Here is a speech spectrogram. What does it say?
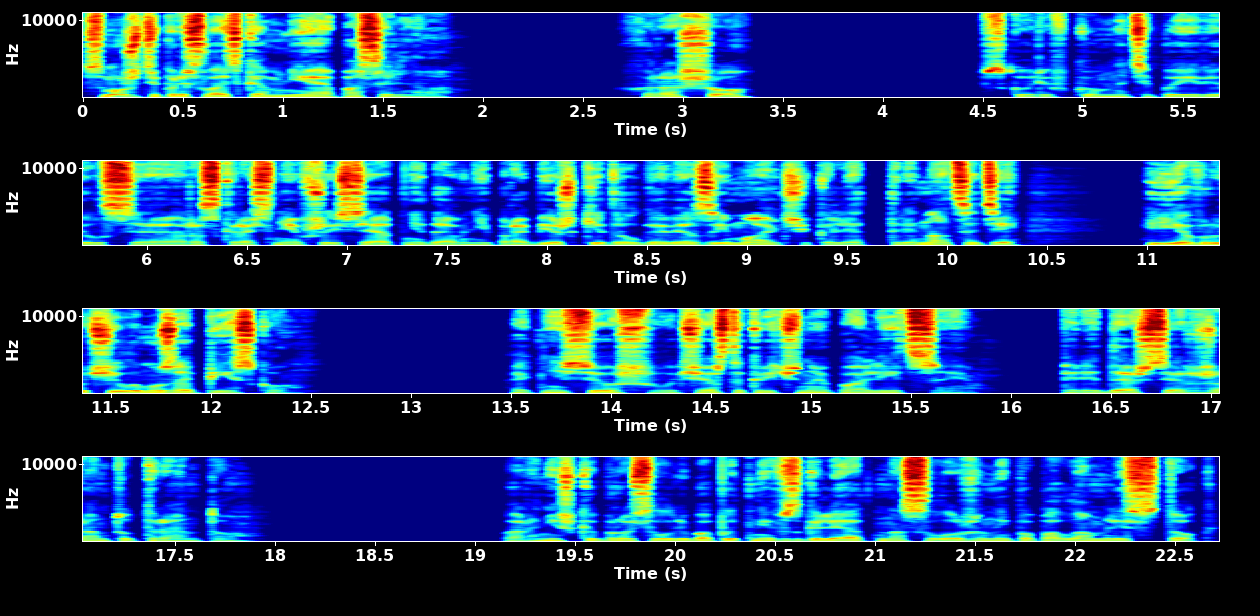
сможете прислать ко мне посыльного?» «Хорошо», Вскоре в комнате появился раскрасневшийся от недавней пробежки долговязый мальчик лет тринадцати, и я вручил ему записку. «Отнесешь в участок речной полиции. передашь сержанту Тренту». Парнишка бросил любопытный взгляд на сложенный пополам листок.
